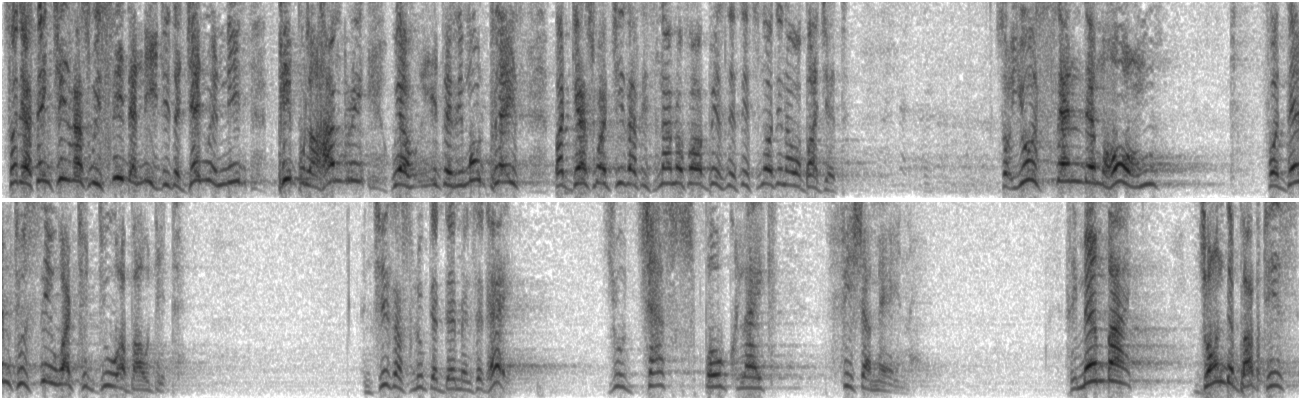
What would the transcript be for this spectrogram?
So they are saying, Jesus, we see the need. It's a genuine need. People are hungry. We are, it's a remote place. But guess what, Jesus? It's none of our business. It's not in our budget. So you send them home for them to see what to do about it. And Jesus looked at them and said, Hey, you just spoke like fishermen. Remember, John the Baptist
